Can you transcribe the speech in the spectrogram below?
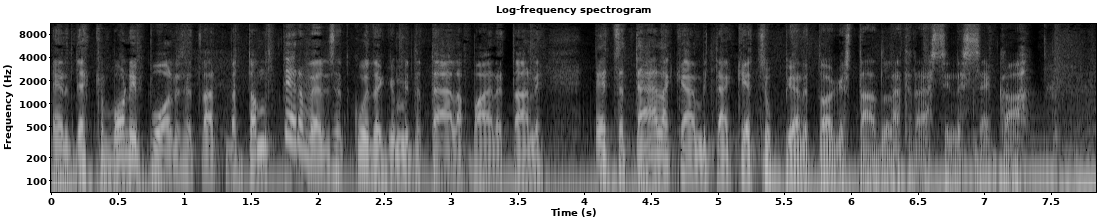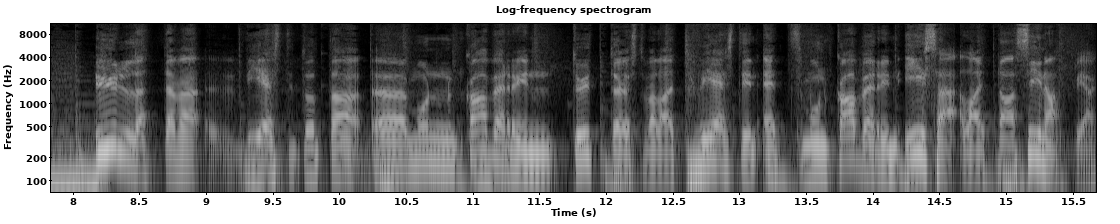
ei nyt ehkä monipuoliset välttämättä, mutta terveelliset kuitenkin, mitä täällä painetaan, niin et sä täälläkään mitään ketsuppia nyt oikeastaan läträä sinne sekaan. Yllättävä viesti. Tota, mun kaverin tyttöystävä laittoi viestin, että mun kaverin isä laittaa sinappia.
